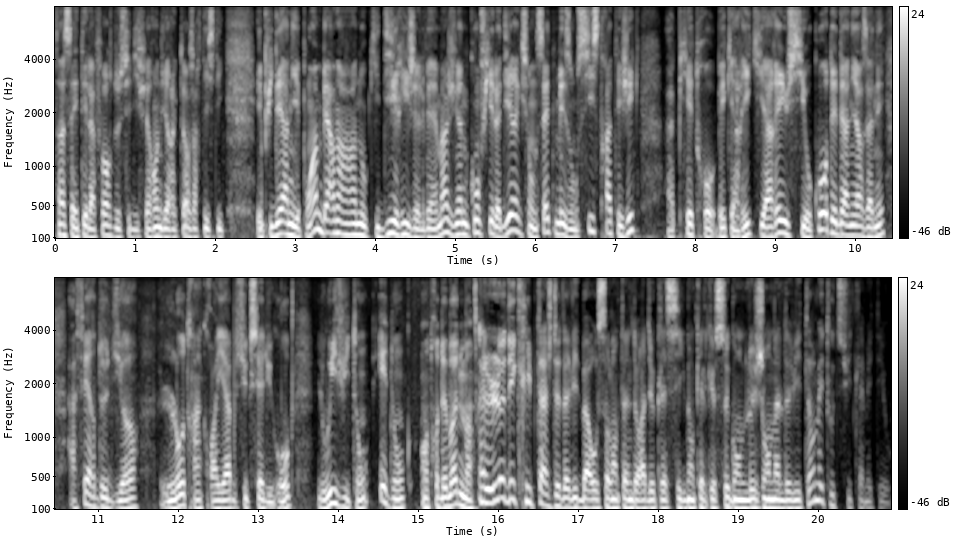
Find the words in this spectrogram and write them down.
Ça, ça a été la force de ces différents directeurs artistiques. Et puis dernier point, Bernard Arnault, qui dirige LVMH, vient de confier la direction de cette maison si stratégique à Pietro Beccari, qui a réussi au cours des dernières années à faire de Dior l'autre incroyable succès du groupe. Louis Vuitton est donc entre de bonnes mains. Le décryptage de David Barrou sur l'antenne de Radio Classique dans quelques secondes, le journal de 8 heures, mais tout de suite la météo.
